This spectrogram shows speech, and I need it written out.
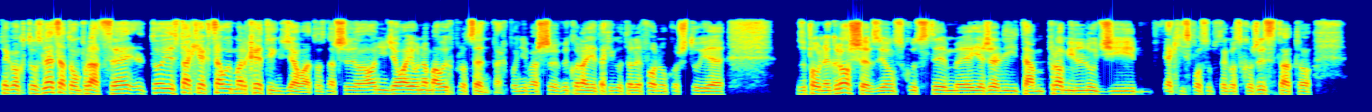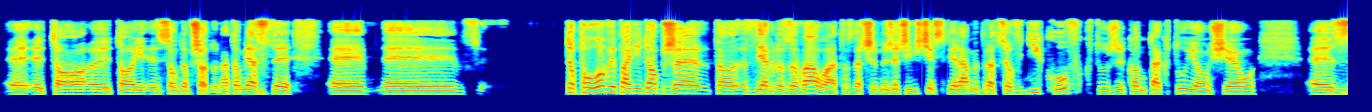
tego, kto zleca tą pracę. To jest tak, jak cały marketing działa. To znaczy, oni działają na małych procentach, ponieważ wykonanie takiego telefonu kosztuje zupełne grosze. W związku z tym, jeżeli tam promil ludzi w jakiś sposób z tego skorzysta, to, e, to, to są do przodu. Natomiast e, e, do połowy pani dobrze to zdiagnozowała, to znaczy my rzeczywiście wspieramy pracowników, którzy kontaktują się z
